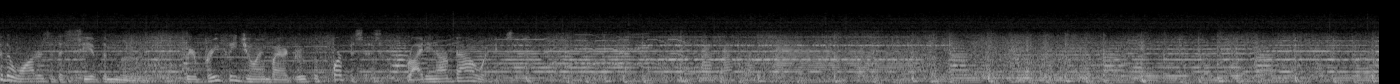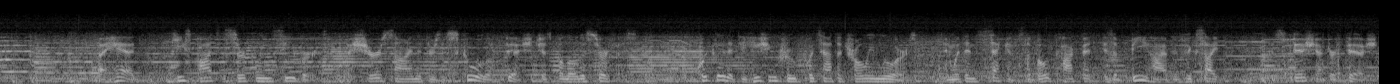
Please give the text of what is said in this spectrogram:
Through the waters of the Sea of the Moon, we are briefly joined by a group of porpoises riding our bow waves. Ahead, he spots the circling seabirds, a sure sign that there's a school of fish just below the surface. Quickly, the Tahitian crew puts out the trolling lures, and within seconds, the boat cockpit is a beehive of excitement as fish after fish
